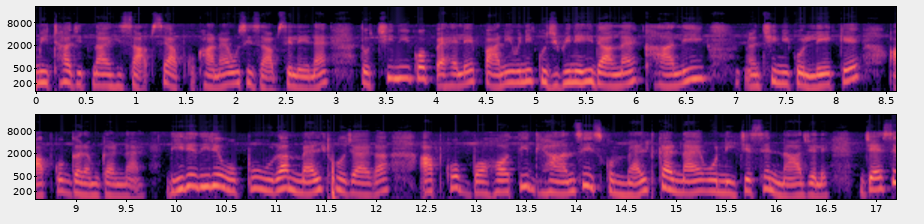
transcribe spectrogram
मीठा जितना हिसाब से आपको खाना है, उस हिसाब से लेना है। तो चीनी को पहले पानी वानी कुछ भी नहीं डालना है। खाली चीनी को ले लेके आपको गर्म करना है। धीरे धीरे वो पूरा मेल्ट हो जाएगा। आपको बहुत ही ध्यान से इसको मेल्ट करना है, वो नीचे से ना जले। जैसे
